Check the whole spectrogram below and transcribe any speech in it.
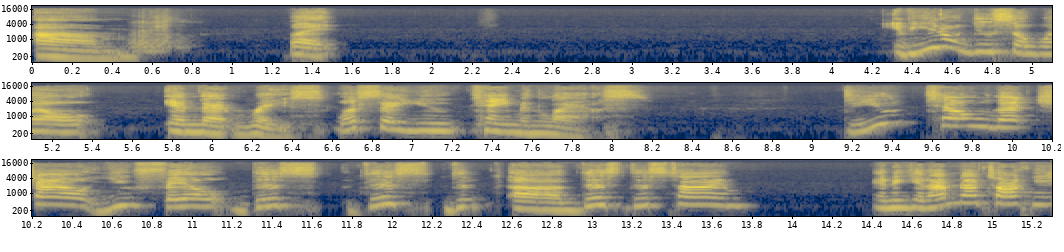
Um but if you don't do so well in that race let's say you came in last do you tell that child you failed this this uh, this this time? And again i'm not talking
